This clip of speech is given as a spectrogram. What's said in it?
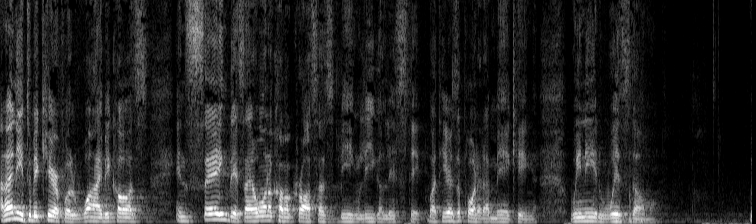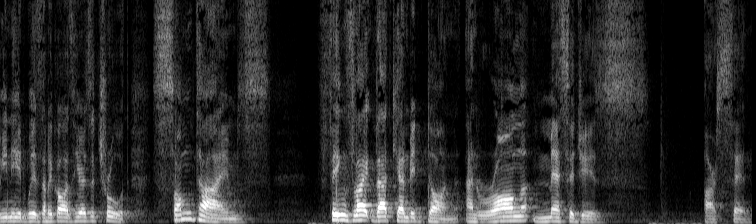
and I need to be careful. Why? Because in saying this, I don't want to come across as being legalistic, but here's the point that I'm making. We need wisdom. We need wisdom because here's the truth. Sometimes things like that can be done and wrong messages are sent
